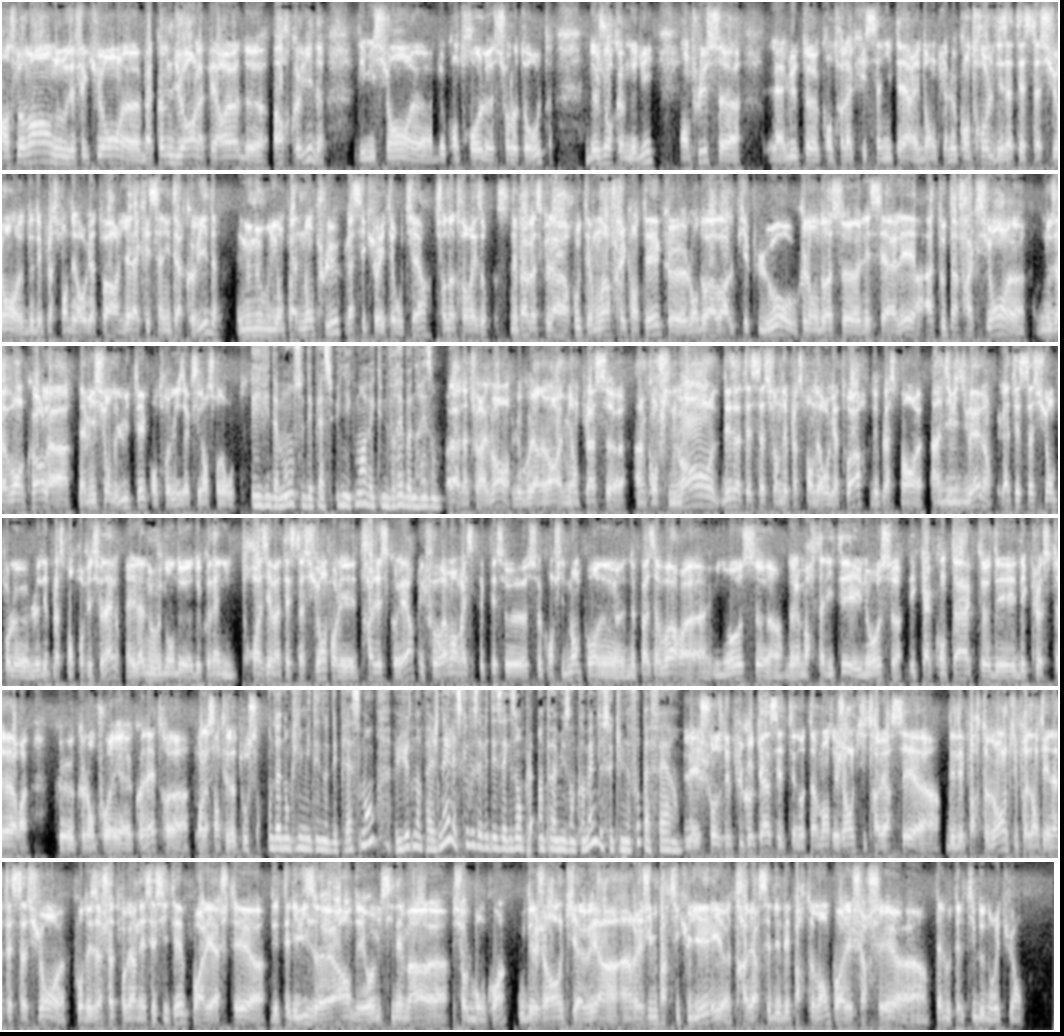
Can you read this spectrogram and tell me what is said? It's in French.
En ce moment, nous effectuons, euh, bah, comme durant la période hors Covid, des missions euh, de contrôle sur l'autoroute, de jour comme de nuit. En plus, euh, la lutte contre la crise sanitaire et donc le contrôle des attestations de déplacement dérogatoire liées à la crise sanitaire Covid. Et nous n'oublions pas non plus la sécurité routière sur notre réseau. Ce n'est pas parce que la route est moins fréquentée que l'on doit avoir le pied plus lourd ou que l'on doit se laisser aller à toute infraction. Euh, nous avons encore la, la mission de lutter contre les accidents sur nos routes. Et évidemment, on se déplace uniquement avec une vraie bonne raison. Voilà, naturellement, le gouvernement a mis en place euh, un confinement, des attestations de déplacement dérogatoire, déplacement euh, individuel, l'attestation pour le, déplacement professionnel. Et là, nous venons de, connaître une troisième attestation pour les trajet scolaire. Il faut vraiment respecter ce, confinement pour ne, ne, pas avoir euh, une hausse euh, de la mortalité et une hausse des cas contacts, des clusters que, que l'on pourrait connaître euh, pour la santé de tous. On doit donc limiter nos déplacements. Lieutenant Pagenel, est-ce que vous avez des exemples un peu amusants quand même de ce qu'il ne faut pas faire? Les choses les plus cocasses étaient notamment des gens qui traversaient euh, des départements, qui présentaient une attestation euh, pour des achats de première nécessité pour aller acheter des téléviseurs, des home cinéma sur le bon coin, ou des gens qui avaient un, un régime particulier et traversaient des départements pour aller chercher tel ou tel type de nourriture.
